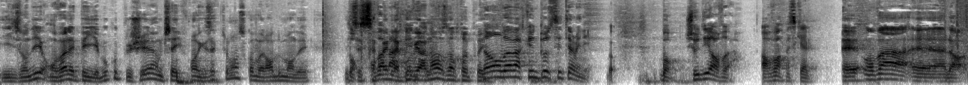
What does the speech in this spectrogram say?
Et ils ont dit on va les payer beaucoup plus cher, comme ça ils feront exactement ce qu'on va leur demander. Et Bon, ça on va s'appelle la gouvernance d'entreprise. Non, on va marquer une pause, c'est terminé. Bon. Bon, je vous dis au revoir. Au revoir, Pascal. Euh, on va, euh, alors,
